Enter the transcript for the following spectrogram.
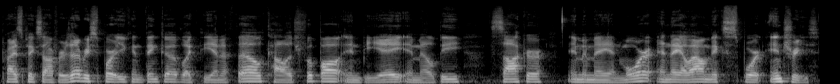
Prize Picks offers every sport you can think of, like the NFL, college football, NBA, MLB, soccer, MMA, and more, and they allow mixed sport entries.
